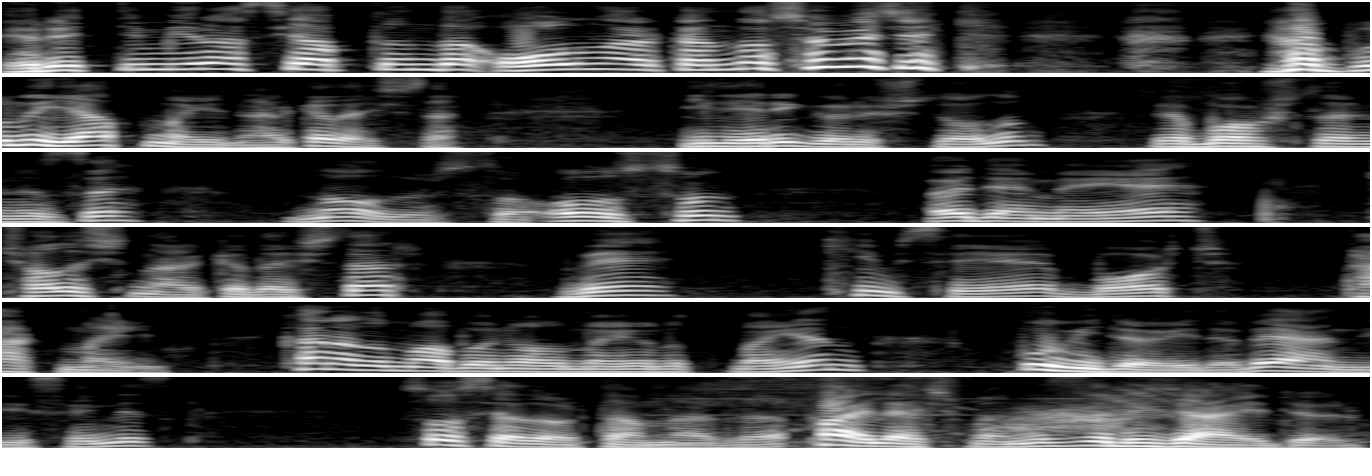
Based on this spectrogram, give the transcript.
E reddi miras yaptığında oğlun arkanda sövecek. ya bunu yapmayın arkadaşlar. İleri görüşlü olun ve borçlarınızı ne olursa olsun ödemeye çalışın arkadaşlar ve kimseye borç takmayın. Kanalıma abone olmayı unutmayın. Bu videoyu da beğendiyseniz sosyal ortamlarda paylaşmanızı rica ediyorum.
